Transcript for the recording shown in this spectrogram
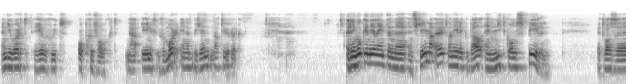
en die wordt heel goed opgevolgd. Na enig gemor in het begin natuurlijk. Er ging ook in heel eind een, eh, een schema uit wanneer ik wel en niet kon spelen. Het was uh,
